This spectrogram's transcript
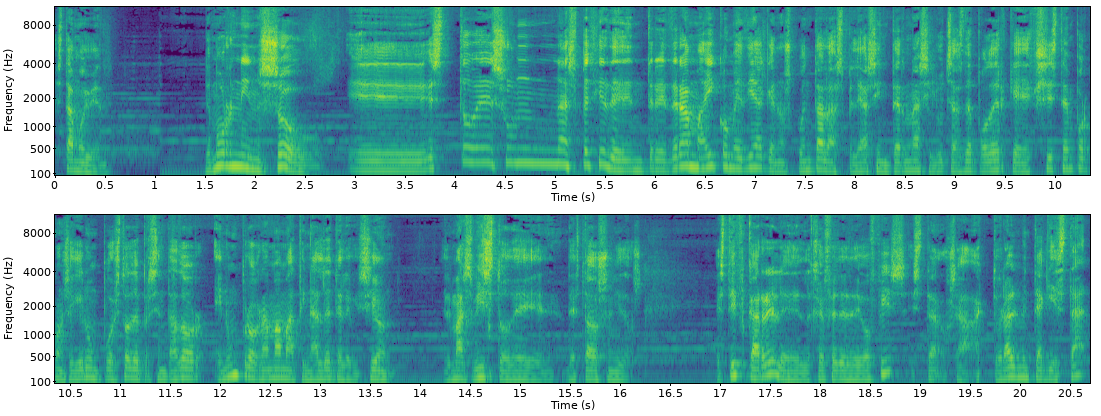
Está muy bien. The Morning Show. Eh, esto es una especie de entre drama y comedia que nos cuenta las peleas internas y luchas de poder que existen por conseguir un puesto de presentador en un programa matinal de televisión, el más visto de, Estados Unidos. Steve Carrell, el jefe de The Office, está, o sea, actoralmente aquí está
